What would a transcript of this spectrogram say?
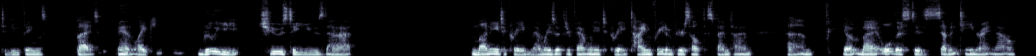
to do things, but man, like really choose to use that money to create memories with your family, to create time freedom for yourself to spend time. Um, you know, my oldest is 17 right now,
